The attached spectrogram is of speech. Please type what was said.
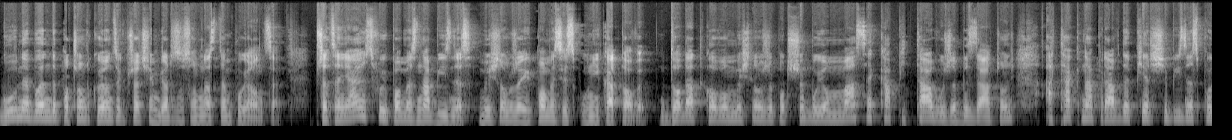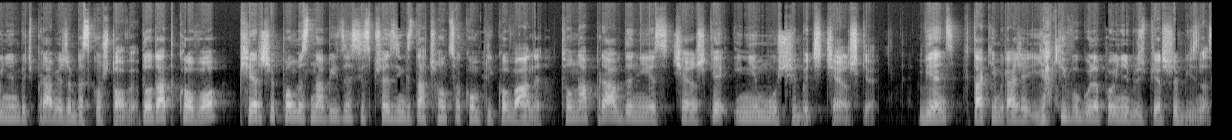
Główne błędy początkujących przedsiębiorców są następujące. Przeceniają swój pomysł na biznes, myślą, że ich pomysł jest unikatowy. Dodatkowo myślą, że potrzebują masę kapitału, żeby zacząć, a tak naprawdę pierwszy biznes powinien być prawie że bezkosztowy. Dodatkowo pierwszy pomysł na biznes jest przez nich znacząco komplikowany. To naprawdę nie jest ciężkie i nie musi być ciężkie. Więc w takim razie, jaki w ogóle powinien być pierwszy biznes?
